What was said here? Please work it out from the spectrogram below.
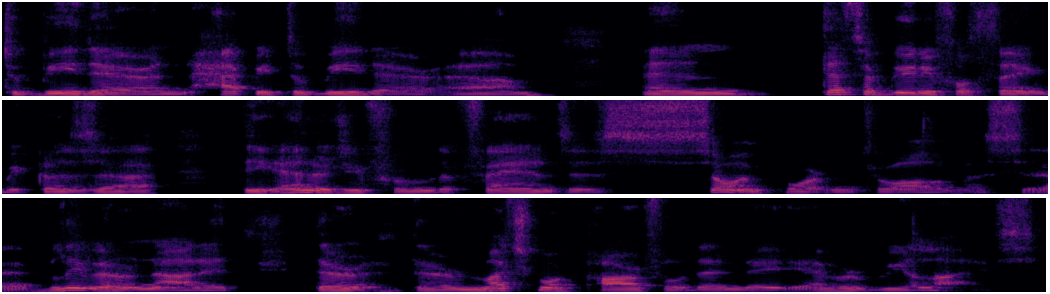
to be there and happy to be there, um, and that's a beautiful thing because uh, the energy from the fans is so important to all of us. Uh, believe it or not, it they're they're much more powerful than they ever realize.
